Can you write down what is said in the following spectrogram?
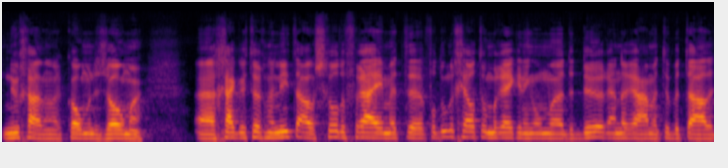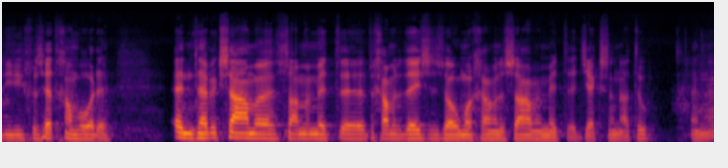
nu gaan de komende zomer ga ik weer terug naar Litouwen, schuldenvrij, met voldoende geld om berekening om de deuren en de ramen te betalen die gezet gaan worden. En dan heb ik samen, samen met, uh, dan gaan we deze zomer gaan we er samen met uh, Jackson naartoe. En, uh...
